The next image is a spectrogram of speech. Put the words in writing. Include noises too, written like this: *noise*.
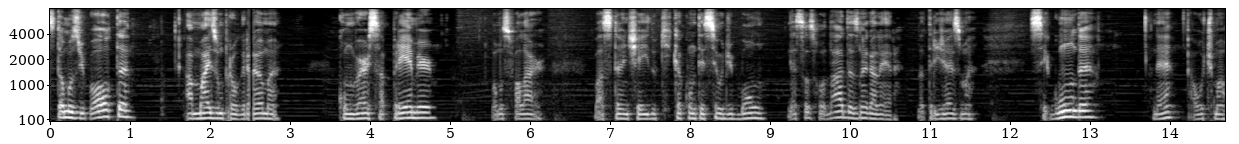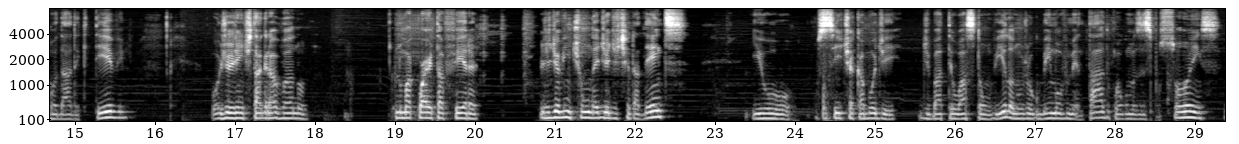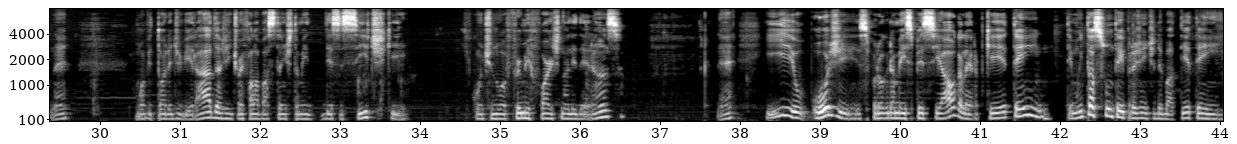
Estamos de volta a mais um programa Conversa Premier. Vamos falar bastante aí do que, que aconteceu de bom nessas rodadas, né, galera? Da 32 segunda, né? A última rodada que teve. Hoje a gente está gravando numa quarta-feira. Hoje é dia 21, né? Dia de Tiradentes. E o, o City acabou de, de bater o Aston Villa num jogo bem movimentado, com algumas expulsões, né? Uma vitória de virada. A gente vai falar bastante também desse City, que, que continua firme e forte na liderança. Né? E eu, hoje esse programa é especial, galera, porque tem, tem muito assunto aí pra gente debater. Tem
